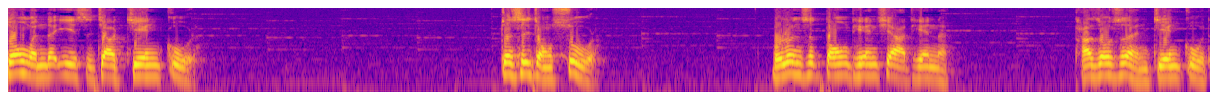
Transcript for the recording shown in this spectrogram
中文的意思叫坚固了，这是一种树了，不论是冬天夏天呢，它都是很坚固的。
